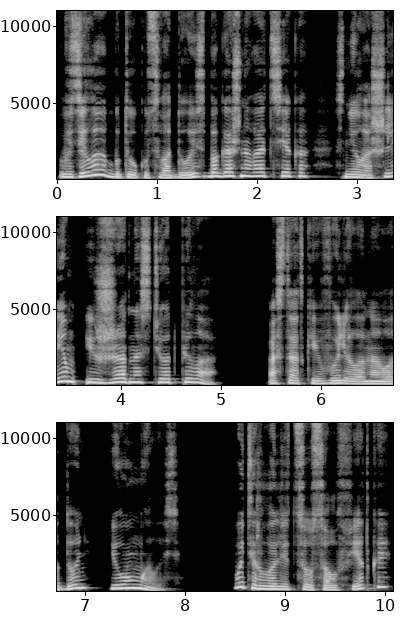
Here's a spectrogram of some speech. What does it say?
взяла бутылку с водой из багажного отсека, сняла шлем и с жадностью отпила. Остатки вылила на ладонь и умылась. Вытерла лицо салфеткой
